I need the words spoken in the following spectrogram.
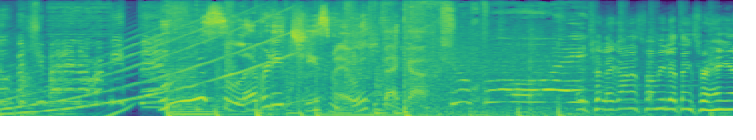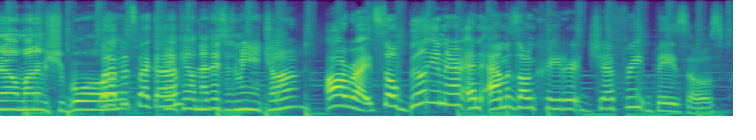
Ooh, Celebrity Cheesemate with Becca. Échale ganas, familia. Thanks for hanging out. My name is Shoboy. what up, it's Becca. Hey, ¿Qué onda? This is me, Cho. All right, so billionaire and Amazon creator Jeffrey Bezos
